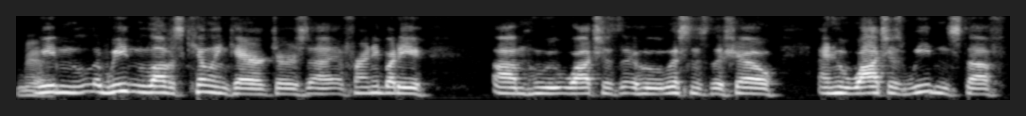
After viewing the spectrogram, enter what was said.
Yeah. Whedon Whedon loves killing characters. Uh, for anybody um, who watches the, who listens to the show and who watches Whedon stuff,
